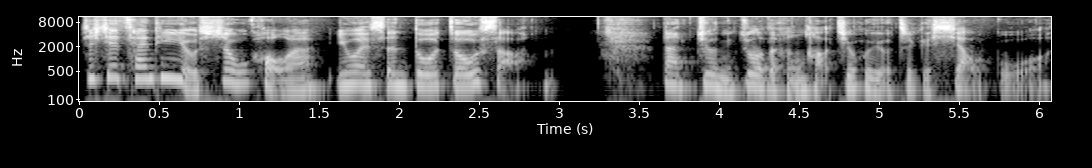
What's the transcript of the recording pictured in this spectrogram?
这些餐厅有恃无恐啊，因为僧多粥少，那就你做得很好，就会有这个效果。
